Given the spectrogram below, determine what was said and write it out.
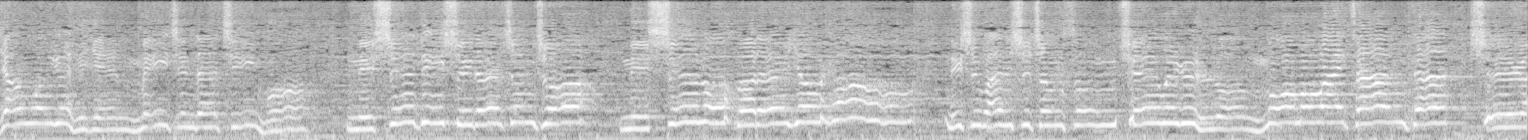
仰望月夜眉间的寂寞，你是滴水的斟酌，你是落花的优柔，你是万世称颂却为日落默默哀叹的血肉。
